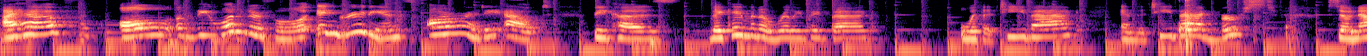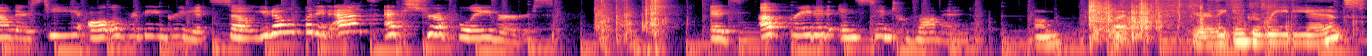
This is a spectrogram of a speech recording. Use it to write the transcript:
I have all of the wonderful ingredients already out because they came in a really big bag with a tea bag and the tea bag burst. So now there's tea all over the ingredients. So, you know, but it adds extra flavors. It's upgraded instant ramen. Um, but here are the ingredients.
